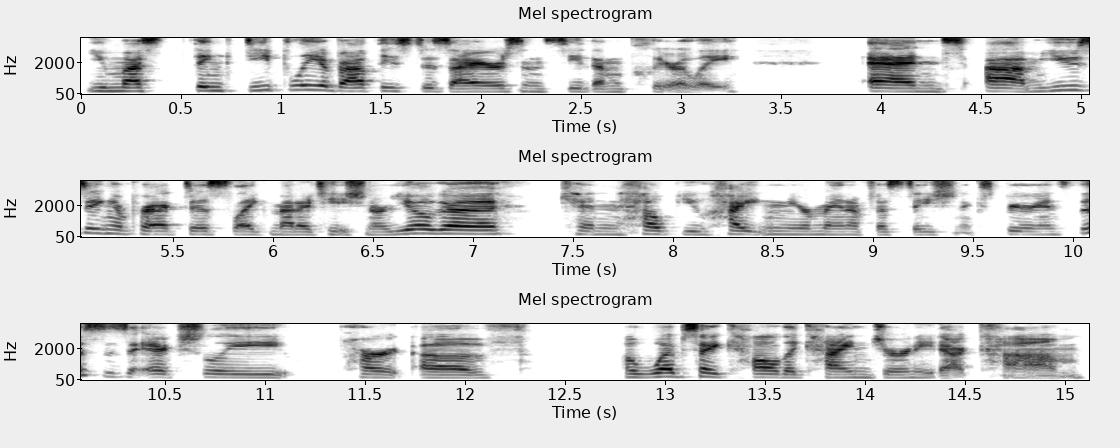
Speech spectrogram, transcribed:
You must think deeply about these desires and see them clearly. And um, using a practice like meditation or yoga can help you heighten your manifestation experience. This is actually part of a website called akindjourney.com.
